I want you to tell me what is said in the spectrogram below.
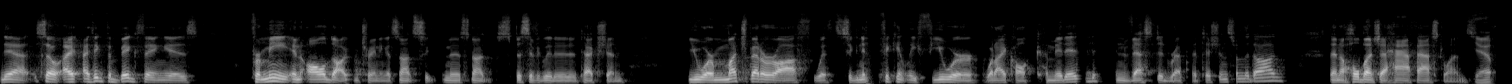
Yeah so i, I think the big thing is for me in all dog training it's not it's not specifically to detection you are much better off with significantly fewer what I call committed, invested repetitions from the dog than a whole bunch of half-assed ones. Yep.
